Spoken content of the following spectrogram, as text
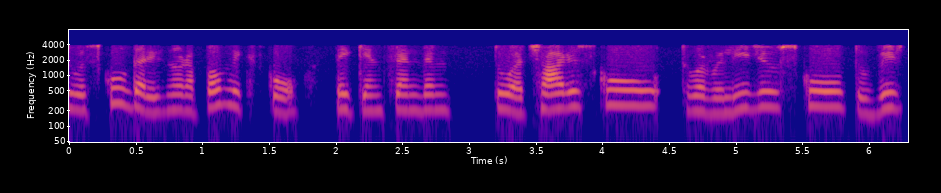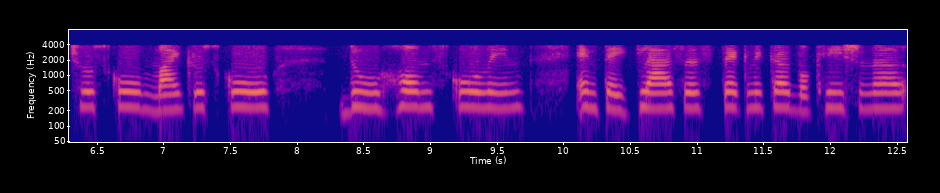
to a school that is not a public school, they can send them to a charter school, to a religious school, to virtual school, micro school, do homeschooling and take classes, technical, vocational,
